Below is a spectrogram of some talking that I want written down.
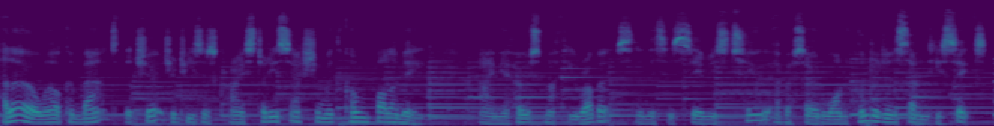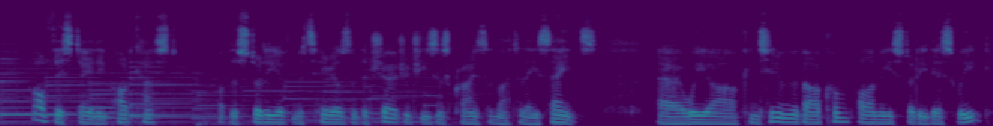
Hello, and welcome back to the Church of Jesus Christ study session with Come Follow Me. I'm your host, Matthew Roberts, and this is Series 2, Episode 176 of this daily podcast of the study of the materials of the Church of Jesus Christ and Latter day Saints. Uh, we are continuing with our Come Follow Me study this week.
